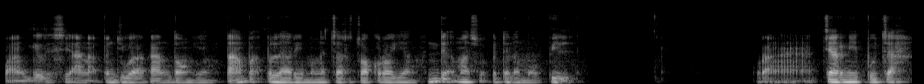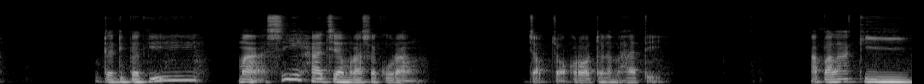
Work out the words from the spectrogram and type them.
panggil si anak penjual kantong yang tampak berlari mengejar Cokro yang hendak masuk ke dalam mobil. Kurang ajar nih bocah. Udah dibagi, masih aja merasa kurang. Ucap Cokro dalam hati. Apalagi,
